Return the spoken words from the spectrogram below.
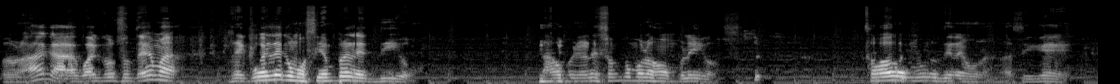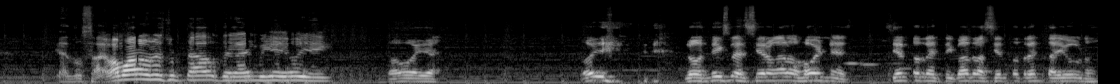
Pero nada, cada cual con su tema. Recuerde, como siempre les digo, las opiniones son como los ombligos. Todo el mundo tiene una. Así que ya tú sabes. Vamos a los resultados de la NBA hoy. Vamos allá. Oye, los Knicks vencieron a los Hornets 134 a 131.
